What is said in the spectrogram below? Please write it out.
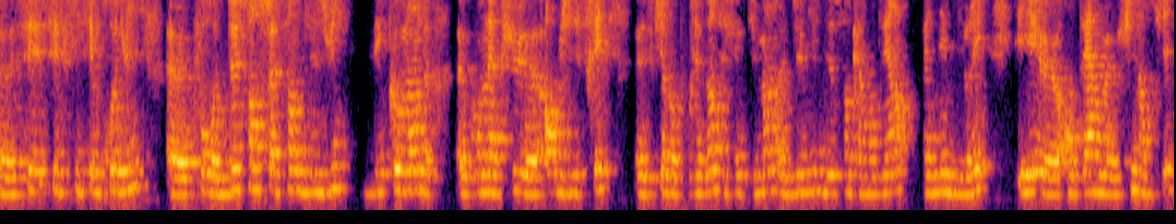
Euh, c'est ce qui s'est produit euh, pour 278 des commandes qu'on a pu enregistrer, ce qui représente effectivement 2241 paniers livrés et en termes financiers,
